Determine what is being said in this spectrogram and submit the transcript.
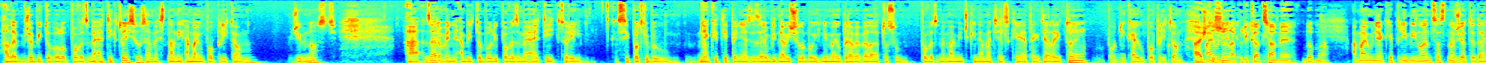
ale že by to bolo povedzme aj tí, ktorí sú zamestnaní a majú popri tom živnosť. A zároveň, aby to boli povedzme aj tí, ktorí si potrebujú nejaké tie peniaze zarobiť navyše, lebo ich nemajú práve veľa, to sú povedzme mamičky na materskej a tak ďalej, ktoré mm. podnikajú popri tom. A ešte sú napríklad samé doma. A majú nejaké príjmy, len sa snažia teda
